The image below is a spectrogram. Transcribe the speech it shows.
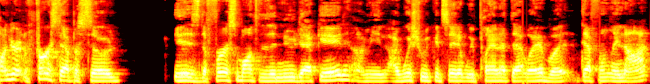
101st episode is the first month of the new decade. I mean, I wish we could say that we plan it that way, but definitely not.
